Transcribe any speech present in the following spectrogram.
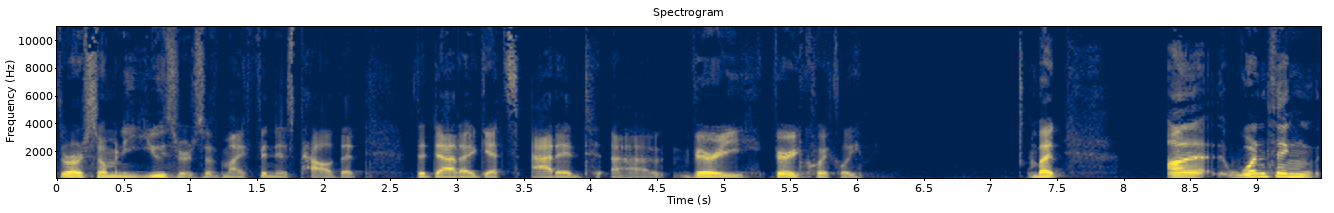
there are so many users of MyFitnessPal that the data gets added uh, very very quickly. But uh, one thing,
